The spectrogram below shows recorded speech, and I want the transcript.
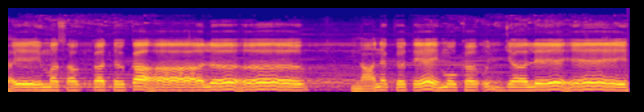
ਗਏ ਮਸਕਤ ਕਾਲ। ਨਾਨਕ ਤੇ ਮੁਖ ਉਜਲੇ,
